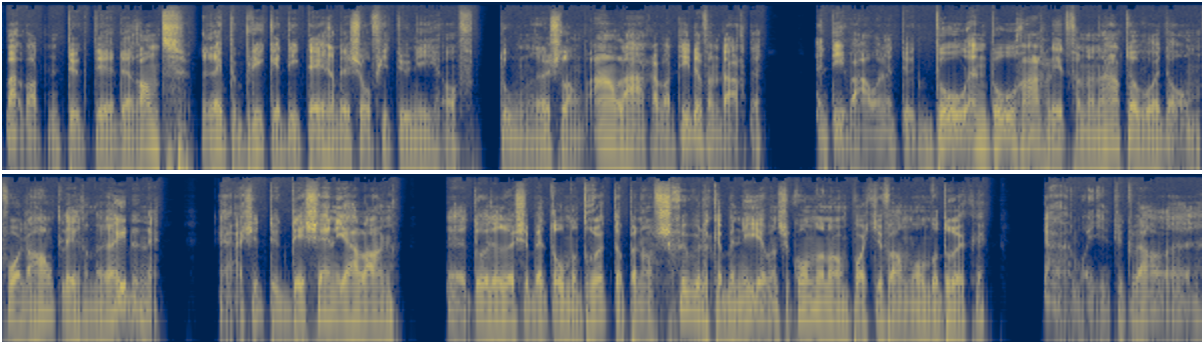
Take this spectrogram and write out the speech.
maar wat natuurlijk de, de randrepublieken die tegen de Sovjet-Unie of toen Rusland aanlagen, wat die ervan dachten. En die wouden natuurlijk dol en dolgraag lid van de NATO worden om voor de hand liggende redenen. Ja, als je natuurlijk decennia lang eh, door de Russen bent onderdrukt op een afschuwelijke manier, want ze konden er een potje van onderdrukken. Ja, dan moet je natuurlijk wel uh,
